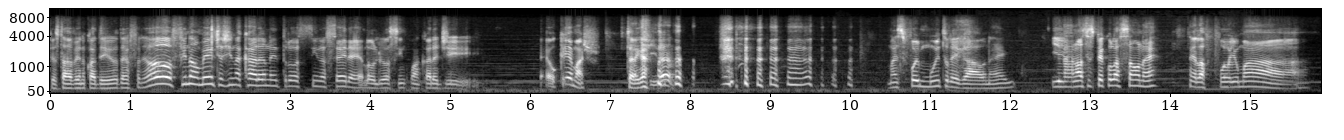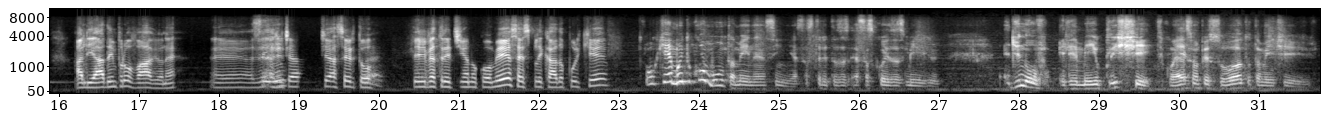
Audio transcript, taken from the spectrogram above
Que eu estava vendo com a Deus, daí eu falei, oh, finalmente a Gina Carano entrou assim na série. Aí ela olhou assim com uma cara de. É o que, macho? Tá ligado? Tirando? Mas foi muito legal, né? E a nossa especulação, né? Ela foi uma aliada improvável, né? É, a, gente, a gente acertou. É. Teve a tretinha no começo, é explicado por quê. O que é muito comum também, né? Assim, essas tretas, essas coisas meio. De novo, ele é meio clichê. Você conhece uma pessoa totalmente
